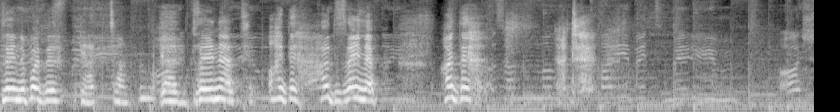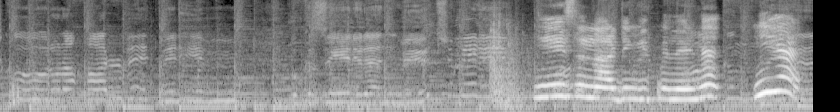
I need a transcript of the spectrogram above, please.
Zeynep hadi. Gel tamam. Gel Zeynep. Hadi. Hadi Zeynep. Hadi. Hadi. Niye izin verdin gitmelerine? Niye?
